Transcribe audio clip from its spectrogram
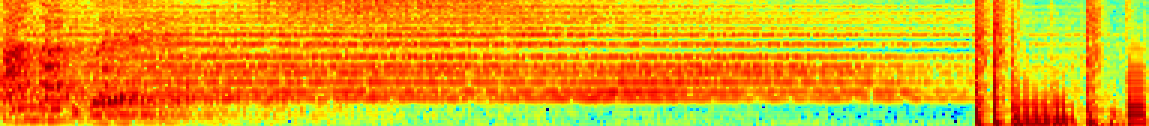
I'm not the same. Thank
